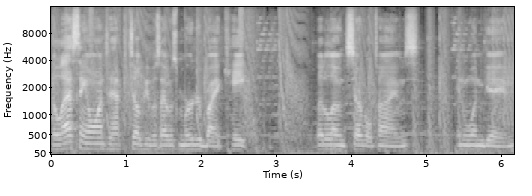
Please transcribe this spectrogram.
The last thing I want to have to tell people is I was murdered by a cake, let alone several times in one game.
